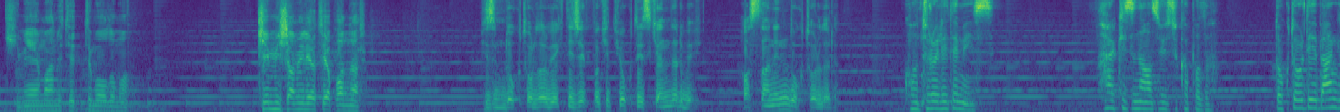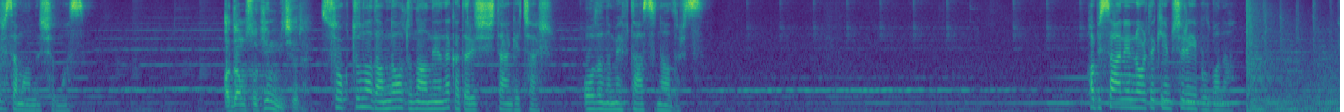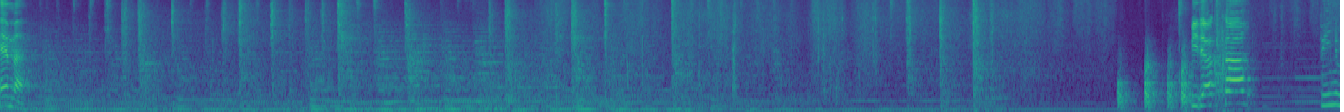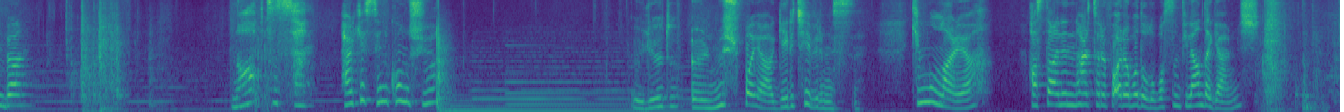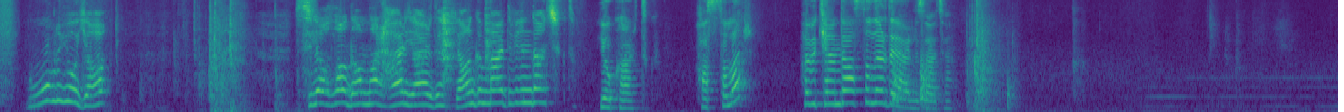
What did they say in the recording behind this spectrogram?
Kime emanet ettim oğlumu? Kimmiş ameliyatı yapanlar? Bizim doktorlar bekleyecek vakit yoktu İskender Bey. Hastanenin doktorları. Kontrol edemeyiz. Herkesin ağzı yüzü kapalı. Doktor diye ben girsem anlaşılmaz. Adam sokayım mı içeri? Soktuğun adam ne olduğunu anlayana kadar iş işten geçer. Oğlanın meftasını alırız. Hapishanenin oradaki hemşireyi bul bana. Hemen. Bir dakika. Benim ben. Ne yaptın sen? Herkes seni konuşuyor. Ölüyordu. Ölmüş bayağı geri çevirmişsin. Kim bunlar ya? Hastanenin her tarafı araba dolu, basın falan da gelmiş. Ne oluyor ya? Silahlı adamlar her yerde. Yangın merdiveninden çıktım. Yok artık. Hastalar? Tabii kendi hastaları değerli zaten.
